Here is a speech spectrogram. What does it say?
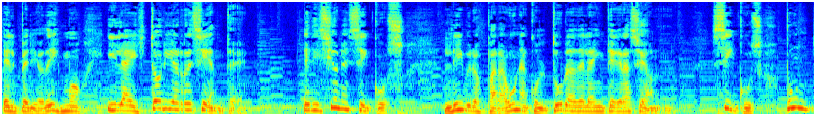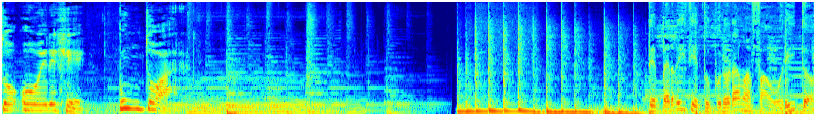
el periodismo y la historia reciente. Ediciones SICUS. Libros para una cultura de la integración sicus.org.ar. ¿Te perdiste tu programa favorito?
